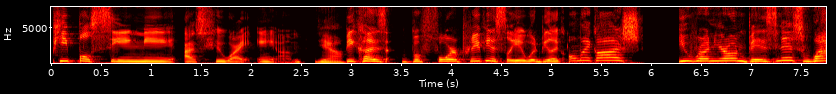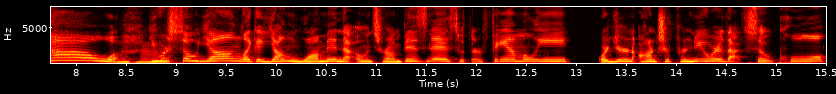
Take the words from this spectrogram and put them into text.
people seeing me as who I am. Yeah. because before previously it would be like oh my gosh you run your own business? Wow. Mhm. you are so young. Like a young woman that owns her own business with her family or you're an entrepreneur that's so cool.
